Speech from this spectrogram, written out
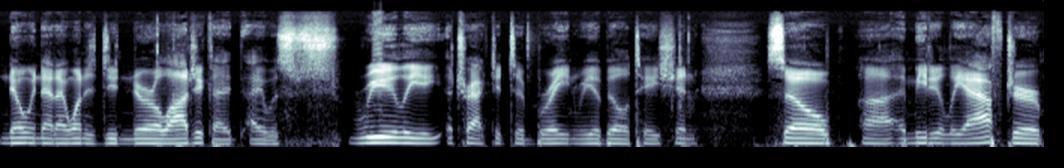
knowing that I wanted to do neurologic, I, I was really attracted to brain rehabilitation. So uh, immediately after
